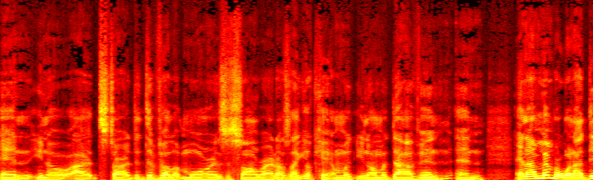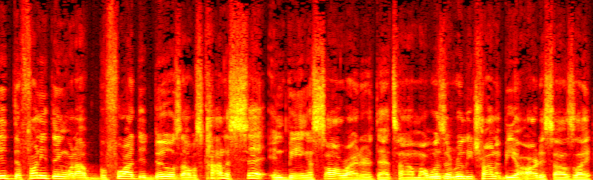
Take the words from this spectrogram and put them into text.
and you know, I started to develop more as a songwriter. I was like, okay, I'm gonna, you know, I'm gonna dive in. And and I remember when I did the funny thing when I before I did Bills, I was kind of set in being a songwriter at that time. I wasn't mm. really trying to be an artist. I was like,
